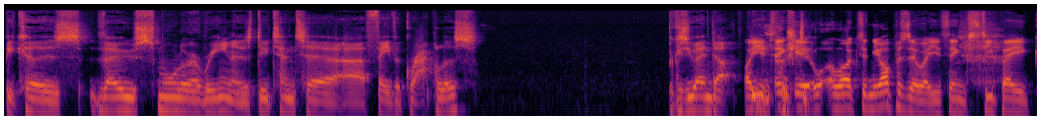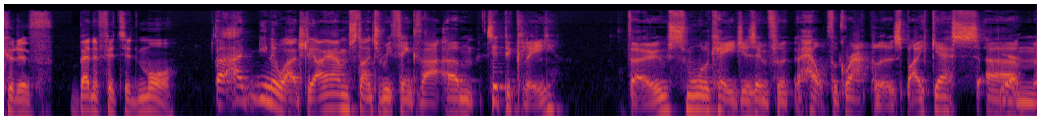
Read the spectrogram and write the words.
because those smaller arenas do tend to uh, favor grapplers. Because you end up. or you think it to- worked in the opposite way? You think Stipe could have benefited more? Uh, you know what? Actually, I am starting to rethink that. Um, typically, though, smaller cages influence help the grapplers, but I guess um,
